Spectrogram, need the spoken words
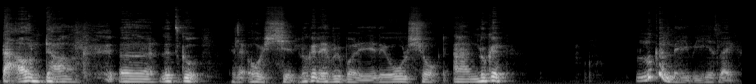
down, down. Uh, let's go. He's like, oh shit, look at everybody. They're all shocked. And look at, look at Levi. He's like,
